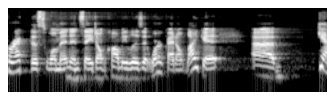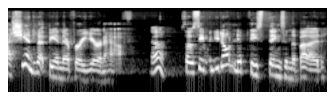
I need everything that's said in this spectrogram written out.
correct this woman and say, don't call me Liz at work? I don't like it. Um, yeah, she ended up being there for a year and a half. Yeah. So, see, when you don't nip these things in the bud,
